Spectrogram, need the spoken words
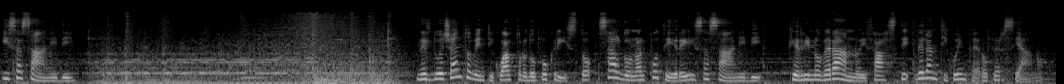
I Sasanidi Nel 224 d.C. salgono al potere i Sasanidi, che rinnoveranno i fasti dell'antico impero persiano.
